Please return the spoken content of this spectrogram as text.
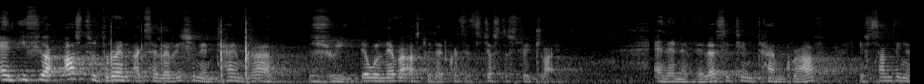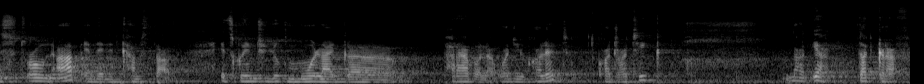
And if you are asked to draw an acceleration and time graph, Zui. They will never ask you that because it's just a straight line. And then a velocity and time graph, if something is thrown up and then it comes down, it's going to look more like a parabola. What do you call it? Quadratic? Not, yeah, that graph.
